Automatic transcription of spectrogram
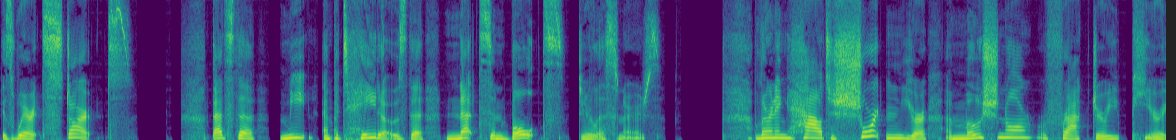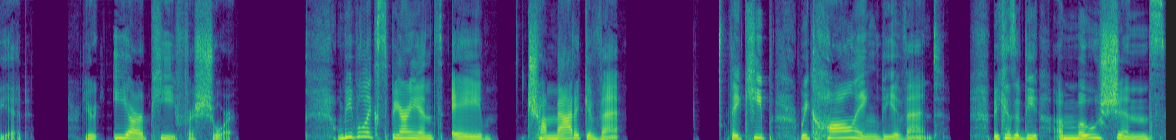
is where it starts. That's the meat and potatoes, the nuts and bolts, dear listeners. Learning how to shorten your emotional refractory period, your ERP for short. When people experience a traumatic event, they keep recalling the event because of the emotions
